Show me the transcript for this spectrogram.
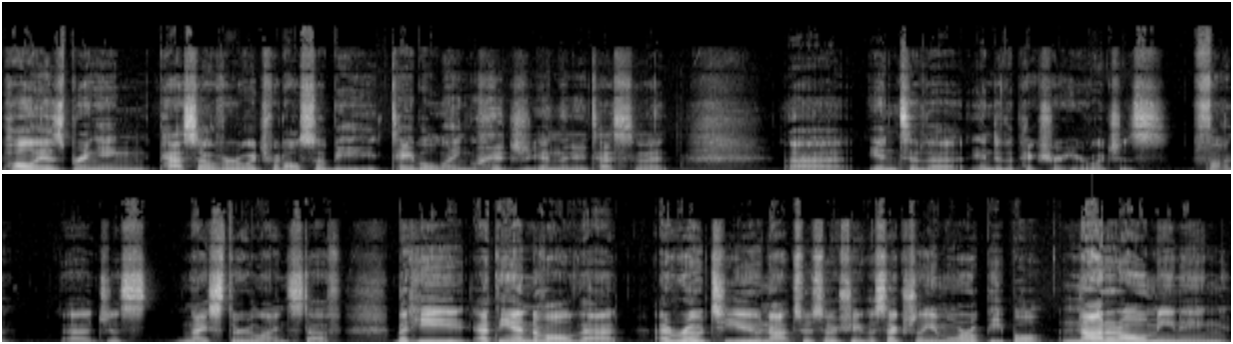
Paul is bringing Passover, which would also be table language in the New Testament, uh, into the into the picture here, which is fun. Uh, just nice through line stuff. But he, at the end of all of that, I wrote to you not to associate with sexually immoral people, not at all meaning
